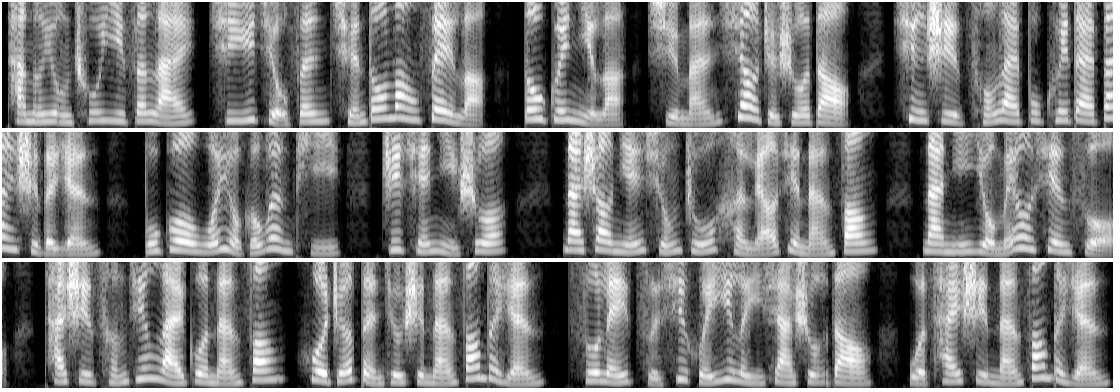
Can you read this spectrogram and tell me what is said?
他能用出一分来，其余九分全都浪费了，都归你了。许蛮笑着说道：“庆氏从来不亏待办事的人。不过我有个问题，之前你说那少年雄主很了解南方，那你有没有线索？他是曾经来过南方，或者本就是南方的人？”苏雷仔细回忆了一下，说道：“我猜是南方的人。”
